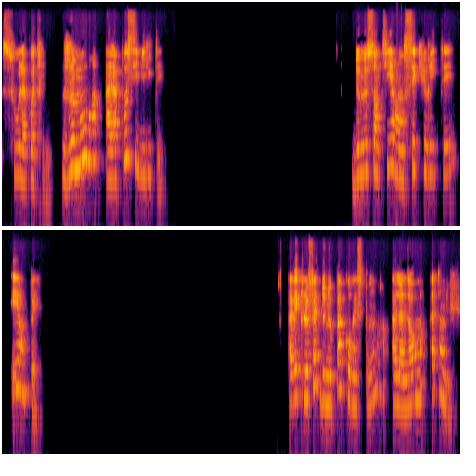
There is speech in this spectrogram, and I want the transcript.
Sous la poitrine. Je m'ouvre à la possibilité de me sentir en sécurité et en paix. Avec le fait de ne pas correspondre à la norme attendue.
